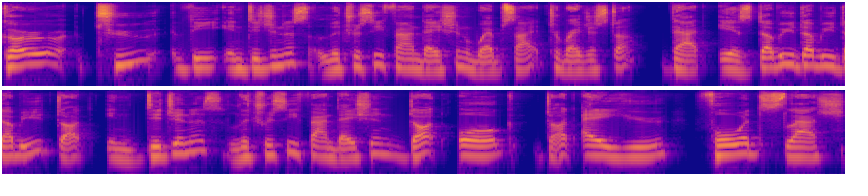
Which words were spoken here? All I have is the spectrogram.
go to the Indigenous Literacy Foundation website to register. That is www.indigenousliteracyfoundation.org.au forward slash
